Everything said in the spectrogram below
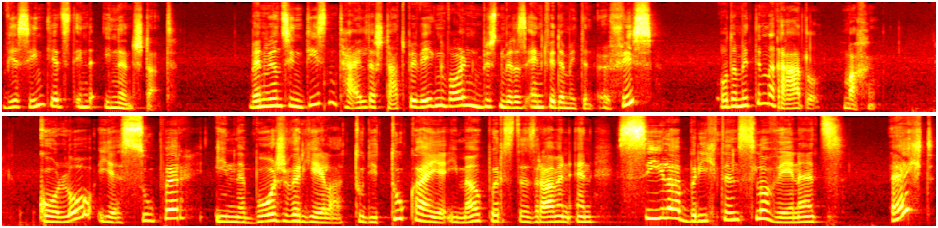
wir sind jetzt in der Innenstadt. Wenn wir uns in diesen Teil der Stadt bewegen wollen, müssen wir das entweder mit den Öffis oder mit dem Radl machen. Kolo je super in ne boš verjela, tudi tukaj je imel prste zraven en sila brihten slovenec. Echt?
